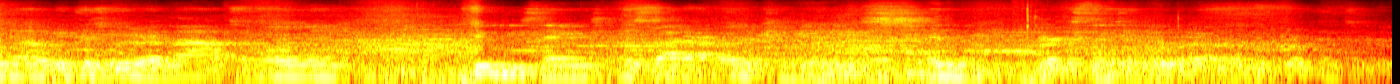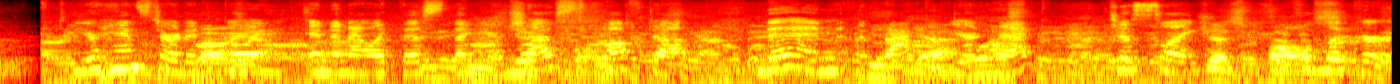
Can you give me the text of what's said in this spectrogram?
you know, because we were allowed to only do these things inside our own communities in the Brixtons of the world, your hand started oh, going yeah. in and out like this, then your chest puffed up, then the back yeah. of your neck just like just false. flicker,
